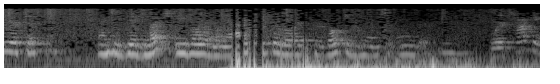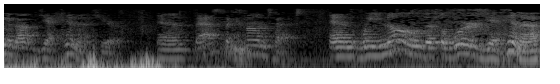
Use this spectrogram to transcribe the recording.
and he did much evil in the eyes of the Lord, provoking him to anger. We're talking about Gehenna here, and that's the context. And we know that the word Gehenna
